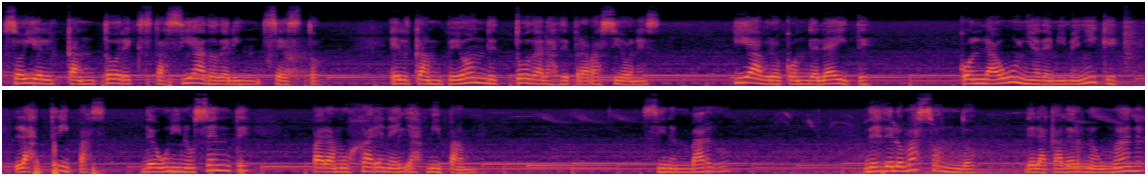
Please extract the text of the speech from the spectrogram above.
Soy el cantor extasiado del incesto, el campeón de todas las depravaciones, y abro con deleite, con la uña de mi meñique, las tripas de un inocente para mojar en ellas mi pan. Sin embargo, desde lo más hondo de la caverna humana,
